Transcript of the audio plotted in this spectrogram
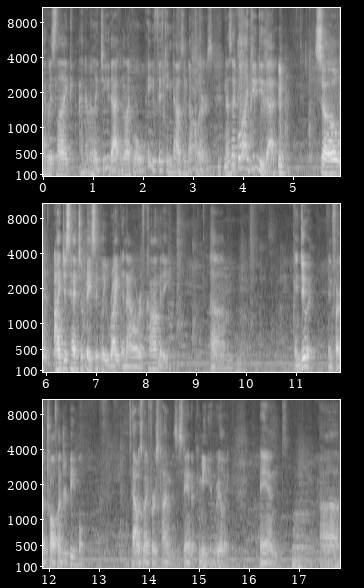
I was like, I don't really do that. And they're like, well, we'll pay you $15,000. And I was like, well, I do do that. so I just had to basically write an hour of comedy um, and do it in front of 1,200 people. That was my first time as a stand up comedian, really. And uh,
